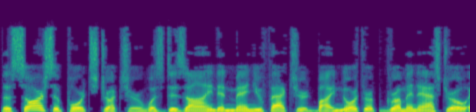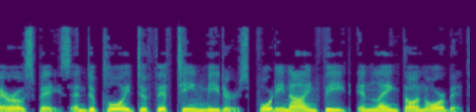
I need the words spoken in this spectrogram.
The SAR support structure was designed and manufactured by Northrop Grumman Astro Aerospace and deployed to 15 meters 49 feet in length on orbit.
